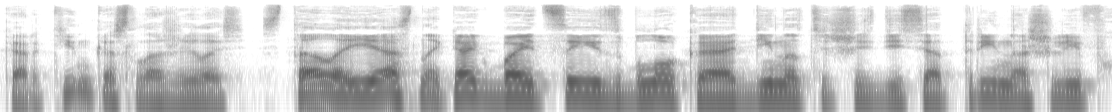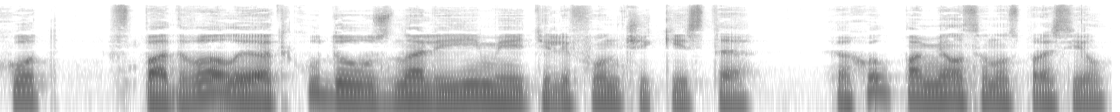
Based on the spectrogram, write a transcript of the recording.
Картинка сложилась. Стало ясно, как бойцы из блока 1163 нашли вход в подвал и откуда узнали имя и телефон чекиста. Хохол помялся, но спросил.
